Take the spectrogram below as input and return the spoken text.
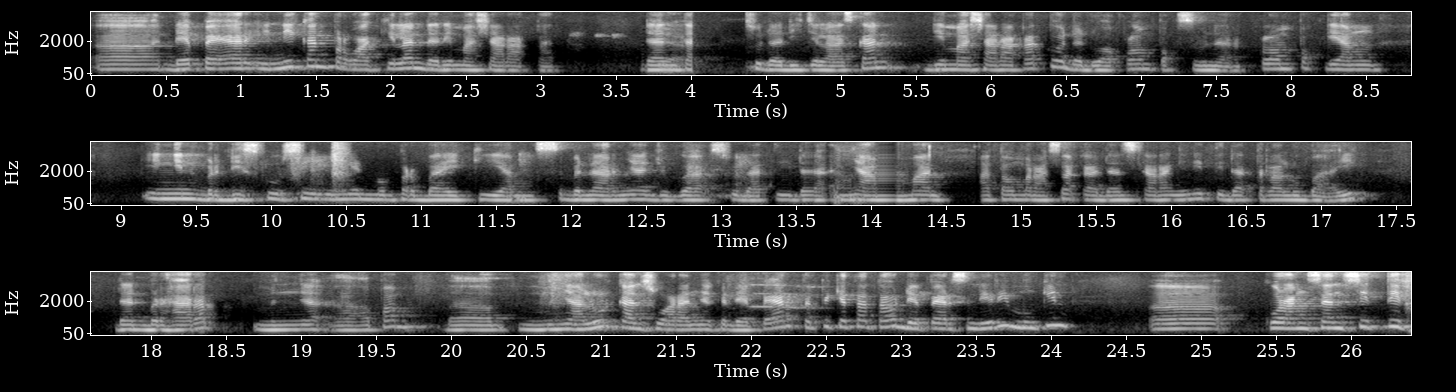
Uh, eh, DPR ini kan perwakilan dari masyarakat dan ya sudah dijelaskan di masyarakat tuh ada dua kelompok sebenarnya. Kelompok yang ingin berdiskusi, ingin memperbaiki yang sebenarnya juga sudah tidak nyaman atau merasa keadaan sekarang ini tidak terlalu baik dan berharap menya, apa, menyalurkan suaranya ke DPR. Tapi kita tahu DPR sendiri mungkin uh, kurang sensitif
